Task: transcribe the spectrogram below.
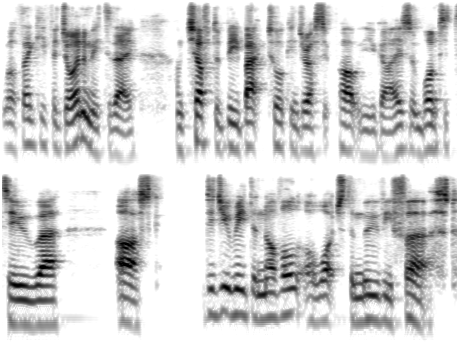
Well, thank you for joining me today. I'm chuffed to be back talking Jurassic Park with you guys and wanted to uh, ask Did you read the novel or watch the movie first?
